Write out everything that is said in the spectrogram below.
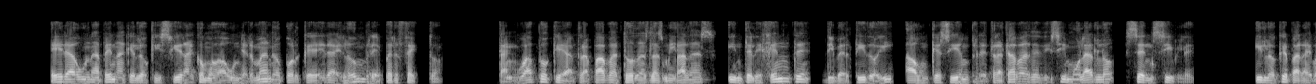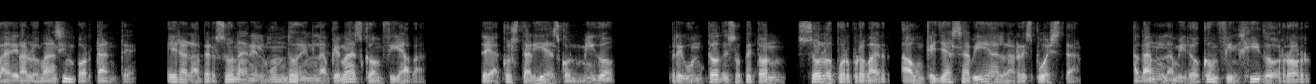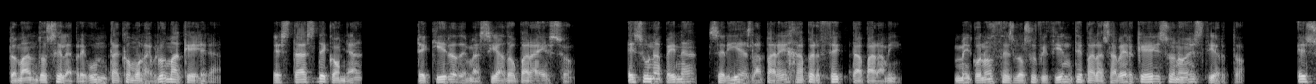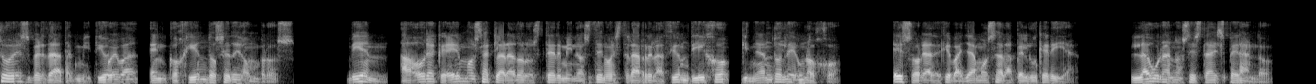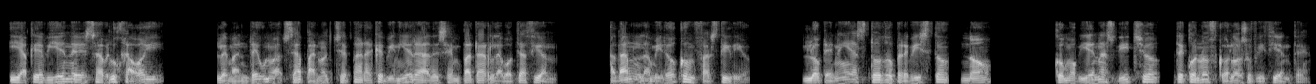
Era una pena que lo quisiera como a un hermano porque era el hombre perfecto. Tan guapo que atrapaba todas las miradas, inteligente, divertido y, aunque siempre trataba de disimularlo, sensible. Y lo que para Eva era lo más importante. Era la persona en el mundo en la que más confiaba. ¿Te acostarías conmigo? Preguntó de sopetón, solo por probar, aunque ya sabía la respuesta. Adán la miró con fingido horror, tomándose la pregunta como la broma que era. ¿Estás de coña? Te quiero demasiado para eso. Es una pena, serías la pareja perfecta para mí. Me conoces lo suficiente para saber que eso no es cierto. Eso es verdad, admitió Eva, encogiéndose de hombros. Bien, ahora que hemos aclarado los términos de nuestra relación, dijo, guiñándole un ojo. Es hora de que vayamos a la peluquería. Laura nos está esperando. ¿Y a qué viene esa bruja hoy? Le mandé un WhatsApp anoche para que viniera a desempatar la votación. Adán la miró con fastidio. Lo tenías todo previsto, ¿no? Como bien has dicho, te conozco lo suficiente.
